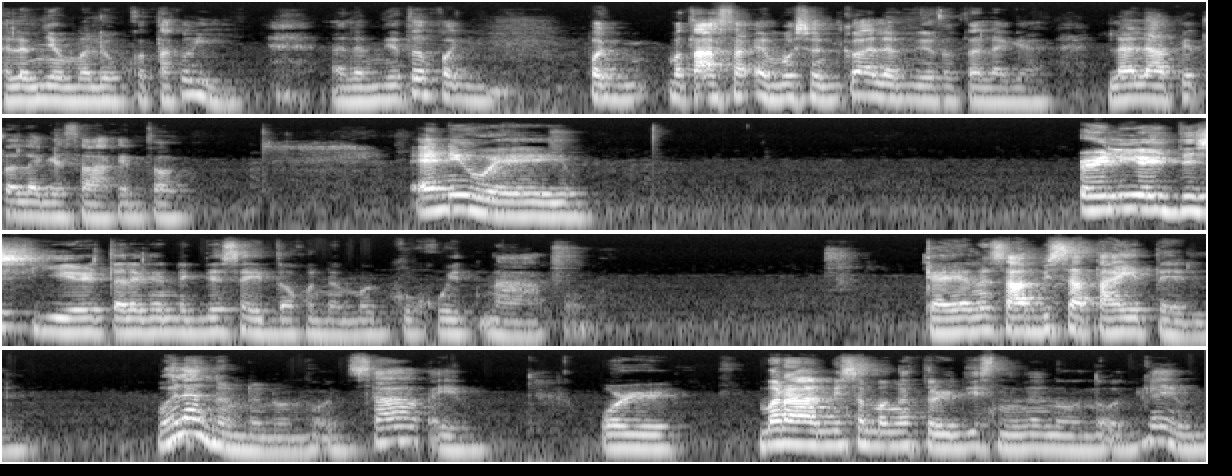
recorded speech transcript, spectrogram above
alam niya malungkot ako eh. Alam niya to pag pag mataas ang emosyon ko, alam niya to talaga. Lalapit talaga sa akin to. Anyway, earlier this year talagang nag-decide ako na magkukwit na ako. Kaya nasabi sa title, wala nang nanonood sa akin. Or marami sa mga 30s na nanonood ngayon.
